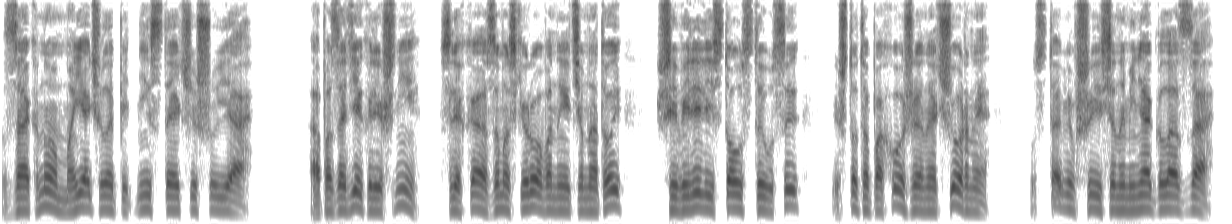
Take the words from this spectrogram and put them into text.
за окном маячила пятнистая чешуя, а позади клешни, слегка замаскированные темнотой, шевелились толстые усы и что-то похожее на черные, уставившиеся на меня глаза.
